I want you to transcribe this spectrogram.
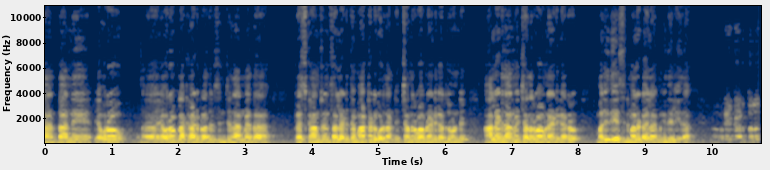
దాన్ని దా దాన్ని ఎవరో ఎవరో ప్లకార్డు ప్రదర్శించిన దాని మీద ప్రెస్ కాన్ఫరెన్స్ వాళ్ళు అడిగితే మాట్లాడకూడదండి చంద్రబాబు నాయుడు గారు చూడండి ఆల్రెడీ దాని మీద చంద్రబాబు నాయుడు గారు మరి ఇది ఏ సినిమాలో డైలాగ్ మీకు తెలియదా కార్యకర్తలు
